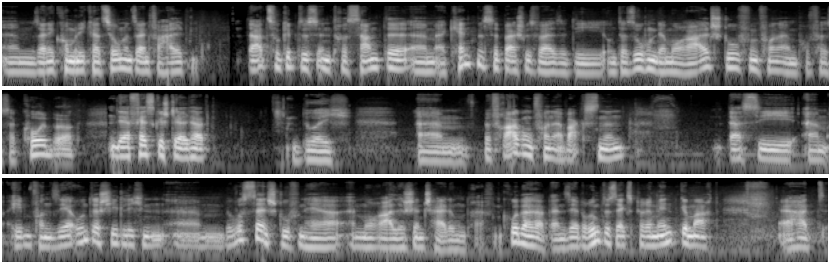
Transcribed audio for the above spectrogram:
ähm, seine Kommunikation und sein Verhalten. Dazu gibt es interessante ähm, Erkenntnisse, beispielsweise die Untersuchung der Moralstufen von einem Professor Kohlberg, der festgestellt hat, durch ähm, Befragung von Erwachsenen, dass sie ähm, eben von sehr unterschiedlichen ähm, Bewusstseinsstufen her äh, moralische Entscheidungen treffen. Kohlberg hat ein sehr berühmtes Experiment gemacht. Er hat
